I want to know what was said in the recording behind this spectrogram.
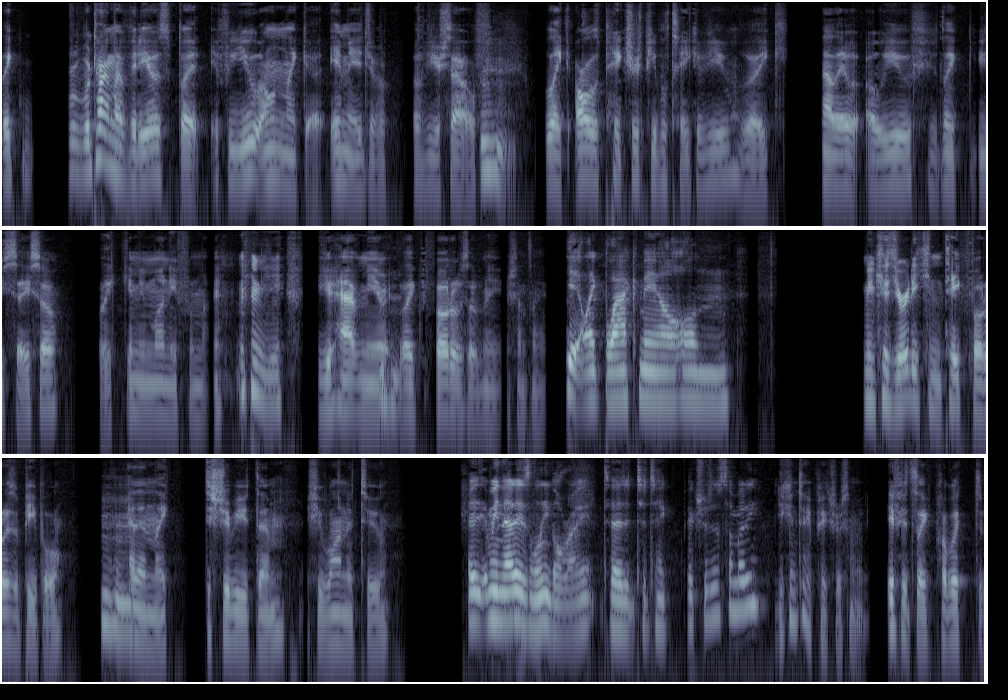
like we're talking about videos, but if you own like an image of of yourself, Mhm. like all the pictures people take of you, like now they owe you if you, like you say so. Like give me money for my you, have me or Mhm. like photos of me or something. Yeah, like blackmail and I mean, because you already can take photos of people hmm and then like distribute them if you wanted to. I I mean, that is legal, right? To to take pictures of somebody. You can take pictures of somebody if it's like public, you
